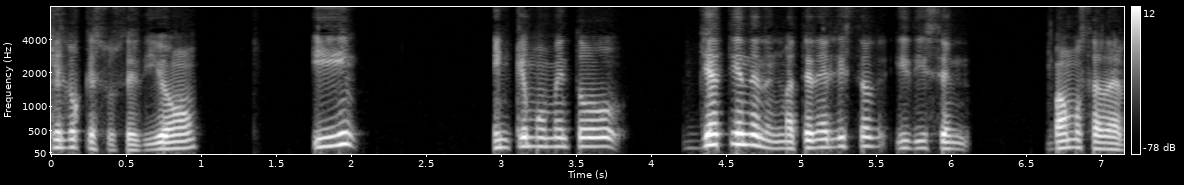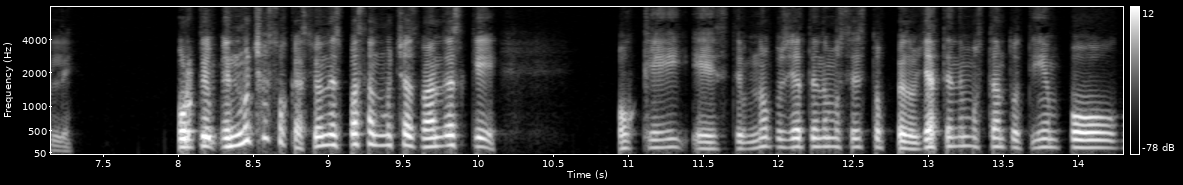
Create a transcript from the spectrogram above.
qué es lo que sucedió y en qué momento ya tienen el material listo y dicen, vamos a darle. Porque en muchas ocasiones pasan muchas bandas que, ok, este, no, pues ya tenemos esto, pero ya tenemos tanto tiempo,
